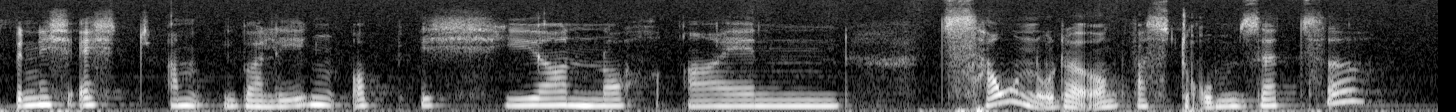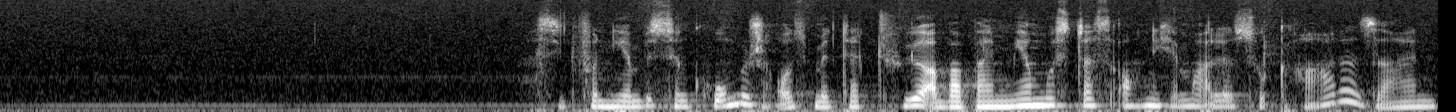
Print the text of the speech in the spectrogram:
Jetzt bin ich echt am überlegen, ob ich hier noch einen Zaun oder irgendwas drum setze. Das sieht von hier ein bisschen komisch aus mit der Tür, aber bei mir muss das auch nicht immer alles so gerade sein.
